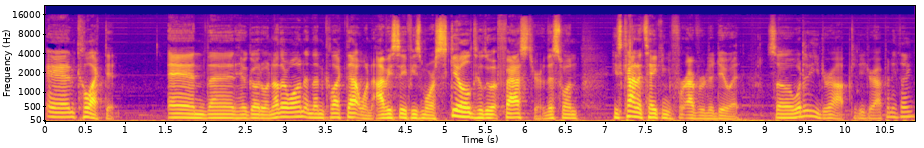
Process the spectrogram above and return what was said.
and collect it. And then he'll go to another one and then collect that one. Obviously, if he's more skilled, he'll do it faster. This one, he's kind of taking forever to do it. So what did he drop? Did he drop anything?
